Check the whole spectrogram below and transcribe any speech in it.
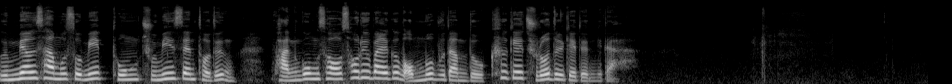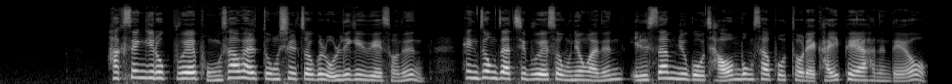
읍면사무소 및 동주민센터 등 관공서 서류 발급 업무 부담도 크게 줄어들게 됩니다. 학생기록부의 봉사활동 실적을 올리기 위해서는 행정자치부에서 운영하는 1365 자원봉사 포털에 가입해야 하는데요.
